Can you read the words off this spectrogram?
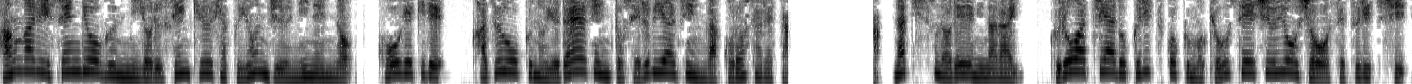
ハンガリー占領軍による1942年の攻撃で数多くのユダヤ人とセルビア人が殺された。ナチスの例に倣い、クロアチア独立国も強制収容所を設立し、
